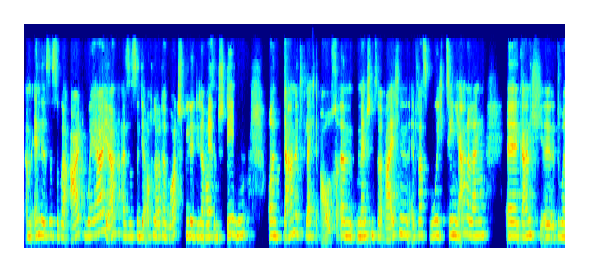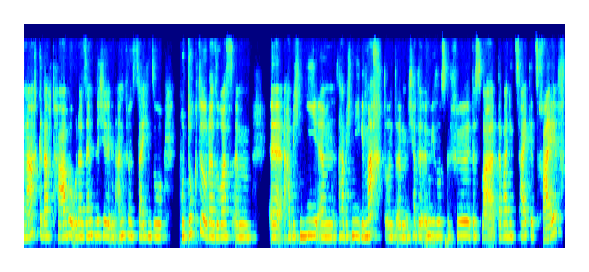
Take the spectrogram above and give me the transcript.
Am Ende ist es sogar Artware, ja. Also es sind ja auch lauter Wortspiele, die daraus ja. entstehen. Und damit vielleicht auch ähm, Menschen zu erreichen, etwas, wo ich zehn Jahre lang äh, gar nicht äh, drüber nachgedacht habe oder sämtliche in Anführungszeichen so Produkte oder sowas ähm, äh, habe ich nie ähm, habe ich nie gemacht und ähm, ich hatte irgendwie so das Gefühl, das war da war die Zeit jetzt reif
